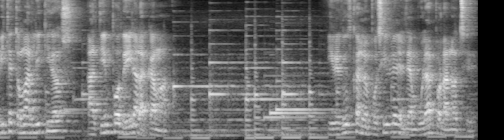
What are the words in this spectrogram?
Evite tomar líquidos al tiempo de ir a la cama y reduzca en lo posible el deambular por la noche.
